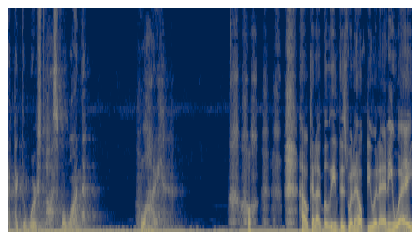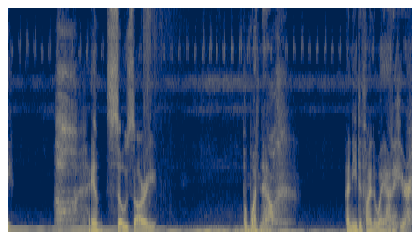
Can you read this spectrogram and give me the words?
I picked the worst possible one. Why? Oh, how could I believe this would help you in any way? Oh, I am so sorry. But what now? I need to find a way out of here.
